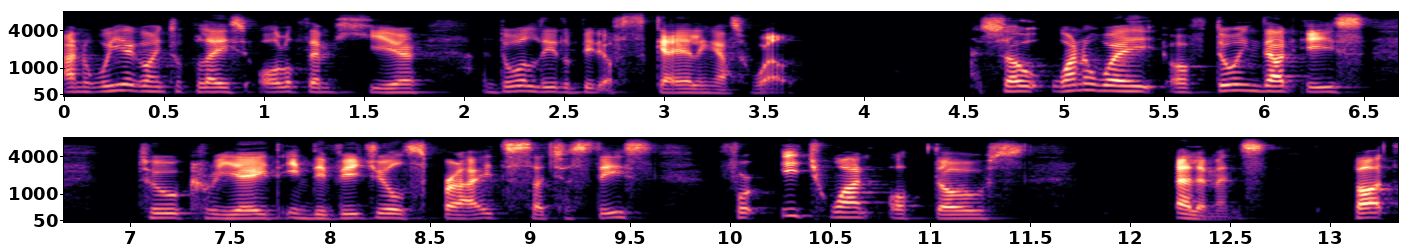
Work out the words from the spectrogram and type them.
And we are going to place all of them here and do a little bit of scaling as well. So one way of doing that is to create individual sprites such as this for each one of those elements. But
